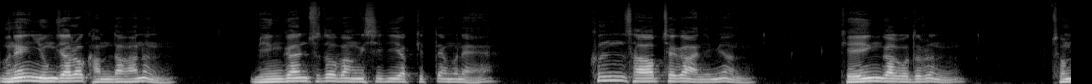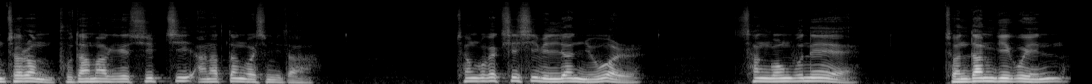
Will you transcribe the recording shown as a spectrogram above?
은행 융자로 감당하는 민간 주도 방식이었기 때문에 큰 사업체가 아니면 개인 가구들은 좀처럼 부담하기 쉽지 않았던 것입니다. 1971년 6월 상공부 내에 전담기구인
